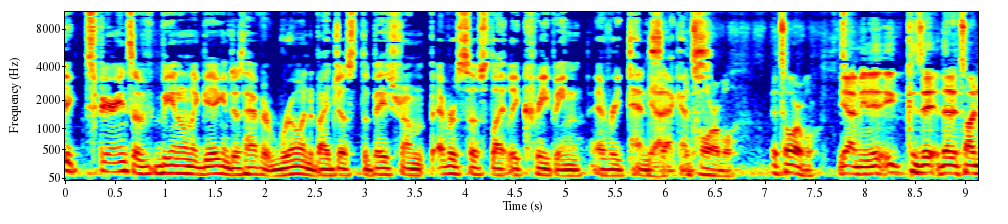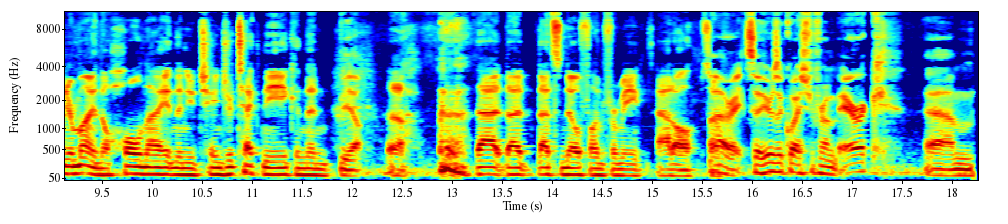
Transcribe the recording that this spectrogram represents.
experience of being on a gig and just have it ruined by just the bass drum ever so slightly creeping every 10 Yeah, seconds. It's horrible. It's horrible. Yeah, I mean, because it, then it's on your mind the whole night, and then you change your technique, and then Yeah. that that that's no fun for me at all. So All right, so here's a question from Eric. Um,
